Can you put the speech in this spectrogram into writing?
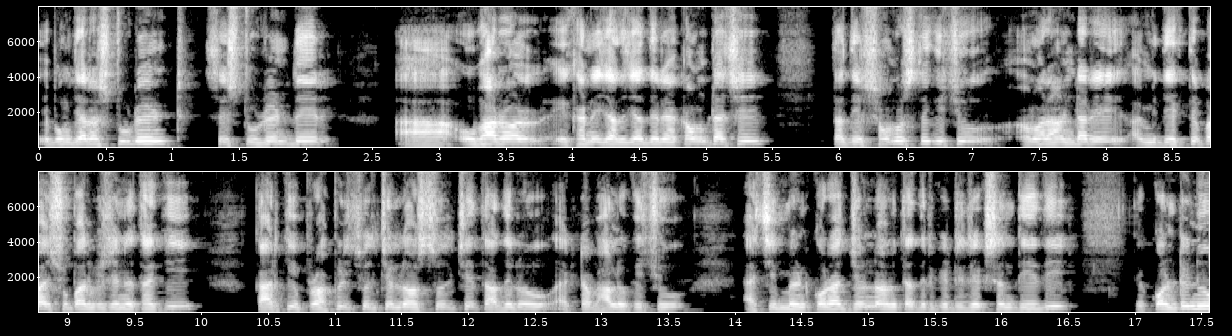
এবং যারা স্টুডেন্ট সেই স্টুডেন্টদের ওভারঅল এখানে যাদের যাদের অ্যাকাউন্ট আছে, তাদের সমস্ত কিছু আমার আন্ডারে আমি দেখতে পাই সুপারভিশনে থাকি। কার কী প্রফিট চলছে লস চলছে, তাদেরও একটা ভালো কিছু অ্যাচিভমেন্ট করার জন্য আমি তাদেরকে ডিরেকশন দিয়ে দিই। তো কন্টিনিউ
